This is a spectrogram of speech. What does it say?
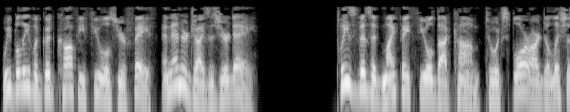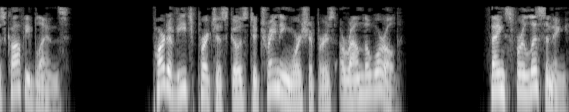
we believe a good coffee fuels your faith and energizes your day. Please visit myfaithfuel.com to explore our delicious coffee blends. Part of each purchase goes to training worshippers around the world. Thanks for listening.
